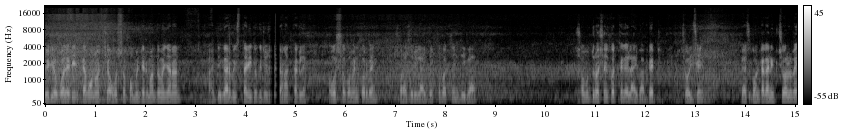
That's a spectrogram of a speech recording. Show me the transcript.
ভিডিও কোয়ালিটির কেমন হচ্ছে অবশ্য কমেন্টের মাধ্যমে জানান। আর দীঘার বিস্তারিত কিছু জানার থাকলে অবশ্য কমেন্ট করবেন। সরাসরি লাইভ দেখতে পাচ্ছেন দীঘা সমুদ্র সৈকত থেকে লাইভ আপডেট চলছে। বেশ ঘন্টাখানিক চলবে।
